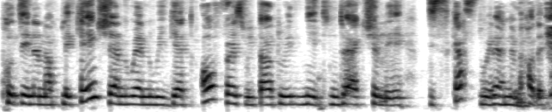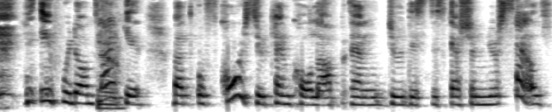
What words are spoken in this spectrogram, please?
put in an application when we get offers without we needing to actually discuss with anybody if we don't yeah. like it. But of course, you can call up and do this discussion yourself.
